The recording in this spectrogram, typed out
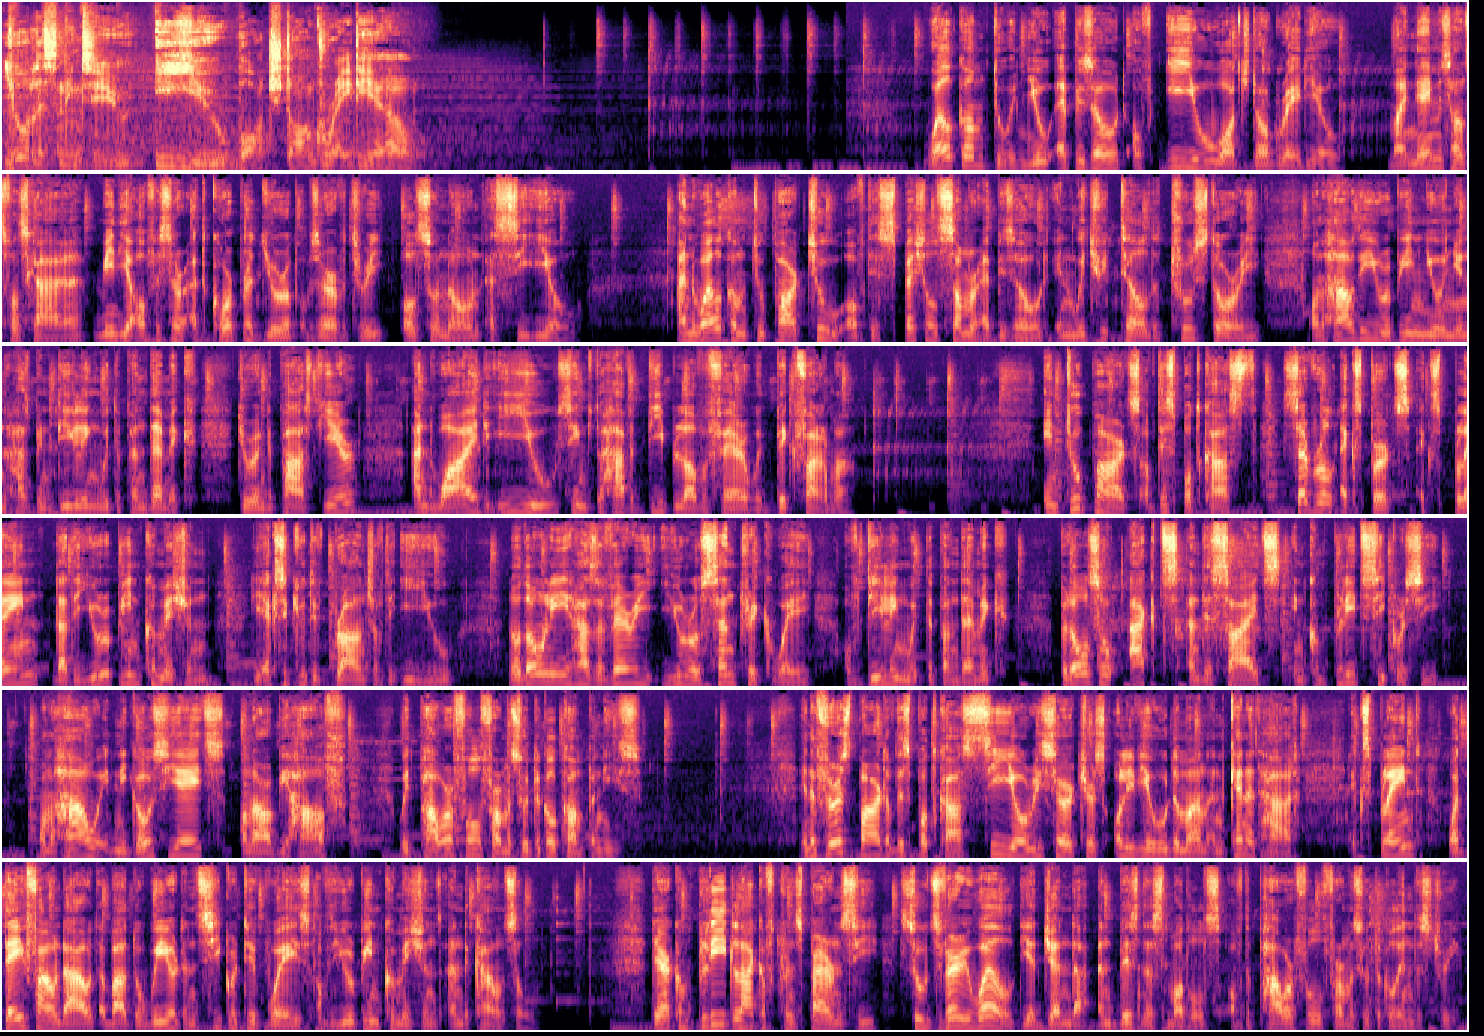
You're listening to EU Watchdog Radio. Welcome to a new episode of EU Watchdog Radio. My name is Hans van Scharen, Media Officer at Corporate Europe Observatory, also known as CEO. And welcome to part two of this special summer episode in which we tell the true story on how the European Union has been dealing with the pandemic during the past year and why the EU seems to have a deep love affair with Big Pharma. In two parts of this podcast, several experts explain that the European Commission, the executive branch of the EU, not only has a very Eurocentric way of dealing with the pandemic, but also acts and decides in complete secrecy on how it negotiates on our behalf with powerful pharmaceutical companies. In the first part of this podcast, CEO researchers Olivier Hoedeman and Kenneth Haar explained what they found out about the weird and secretive ways of the European Commission and the Council. Their complete lack of transparency suits very well the agenda and business models of the powerful pharmaceutical industry.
